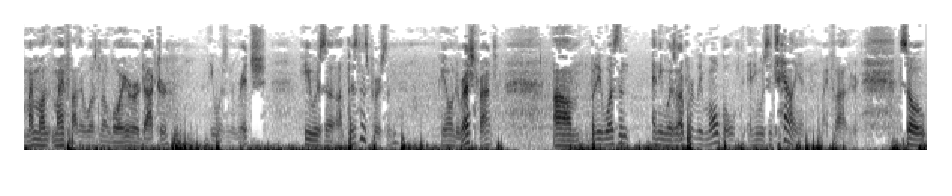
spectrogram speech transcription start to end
my mother, my father wasn't a lawyer or a doctor. He wasn't rich. He was a, a business person. He owned a restaurant. Um, but he wasn't, and he was upwardly mobile, and he was Italian, my father. So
